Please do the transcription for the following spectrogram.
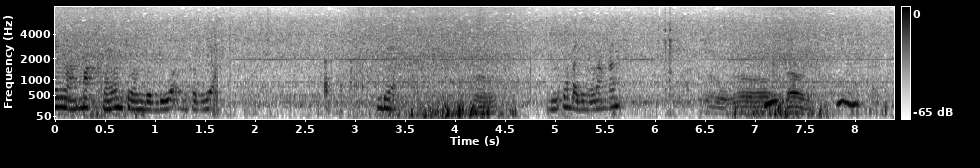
Lama kalau cuma berdua kerja. Dia, Hmm. dulu kan banyak orang kan. Oh, tahu deh. Tapi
